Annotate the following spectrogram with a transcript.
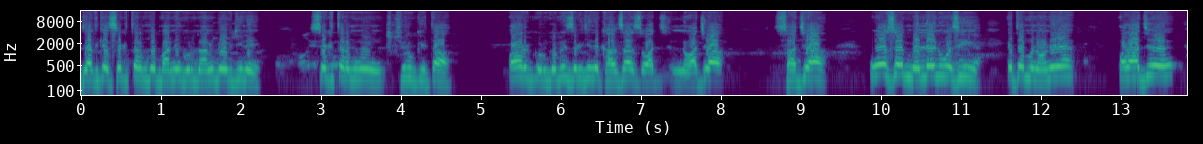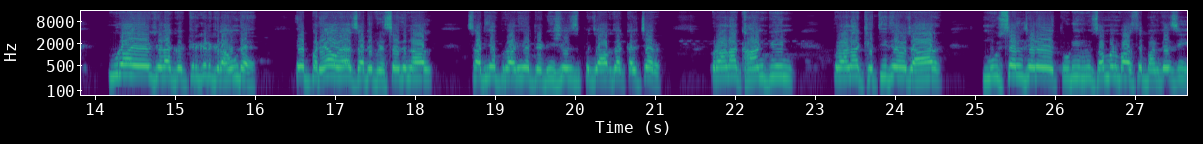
ਜਦ ਕਿ ਸਿੱਖ ਧਰਮ ਦੇ ਬਾਨੀ ਗੁਰੂ ਨਾਨਕ ਦੇਵ ਜੀ ਨੇ ਸਿੱਖ ਧਰਮ ਨੂੰ ਸ਼ੁਰੂ ਕੀਤਾ। ਔਰ ਗੁਰੂ ਗੋਬਿੰਦ ਸਿੰਘ ਜੀ ਨੇ ਖਾਲਸਾ ਸਵਾਜ- ਨਵਾਜਿਆ, ਸਾਜਿਆ। ਉਸ ਮੇਲੇ ਨੂੰ ਅਸੀਂ ਇੱਥੇ ਮਨਾਉਂਦੇ ਆ ਔਰ ਅੱਜ ਪੂਰਾ ਇਹ ਜਿਹੜਾ ਕ੍ਰਿਕਟ ਗਰਾਊਂਡ ਹੈ, ਇਹ ਭਰਿਆ ਹੋਇਆ ਸਾਡੇ ਵਿਰਸੇ ਦੇ ਨਾਲ। ਸਾਡੀਆਂ ਪੁਰਾਣੀਆਂ ਟ੍ਰੈਡੀਸ਼ਨਸ ਪੰਜਾਬ ਦਾ ਕਲਚਰ ਪੁਰਾਣਾ ਖਾਣ ਪੀਣ, ਪੁਰਾਣਾ ਖੇਤੀ ਦੇ ਔਜ਼ਾਰ, ਮੂਸਲ ਜਿਹੜੇ ਤੂੜੀ ਨੂੰ ਸਾਂਭਣ ਵਾਸਤੇ ਬਣਦੇ ਸੀ,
